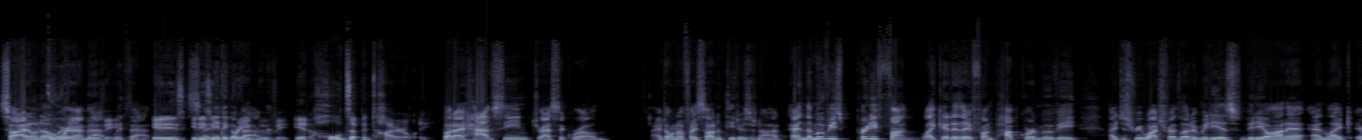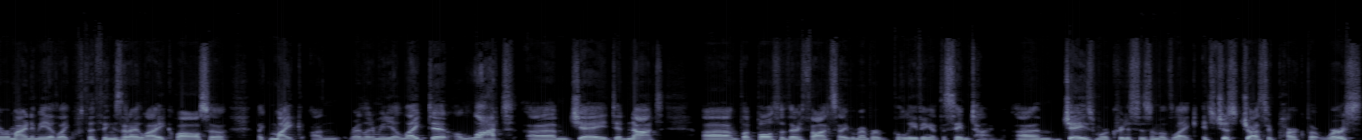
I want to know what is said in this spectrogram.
So I don't know where I'm movie. at with that. it is. It So is a great movie. It holds up entirely. But I have seen Jurassic World. I don't know if I saw it in theaters or not. And the movie's pretty fun. Like it is a fun popcorn movie. I just rewatched Red Letter Media's video on it and like it reminded me of like the things that I like while also like Mike on Red Letter Media liked it a lot. Um, Jay did not. Um, but both of their thoughts I remember believing at the same time. Um, Jay's more criticism of like it's just Jurassic Park but worse.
